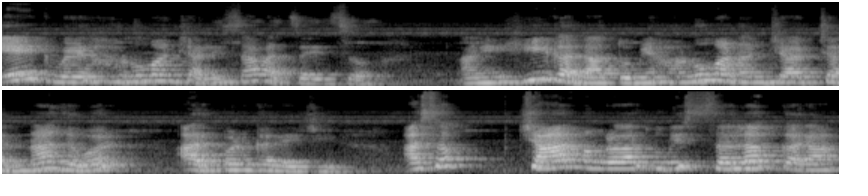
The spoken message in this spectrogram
एक वेळ हनुमान चालिसा वाचायचं. आणि ही गदा तुम्ही हनुमानांच्या चरणाजवळ अर्पण करायची. असं चार मंगळवार तुम्ही सलग करा.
